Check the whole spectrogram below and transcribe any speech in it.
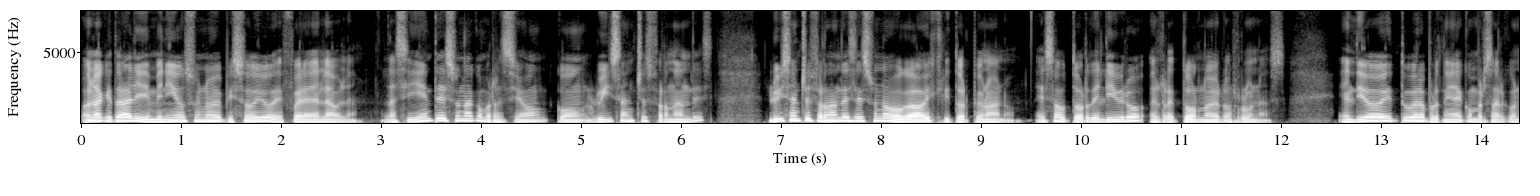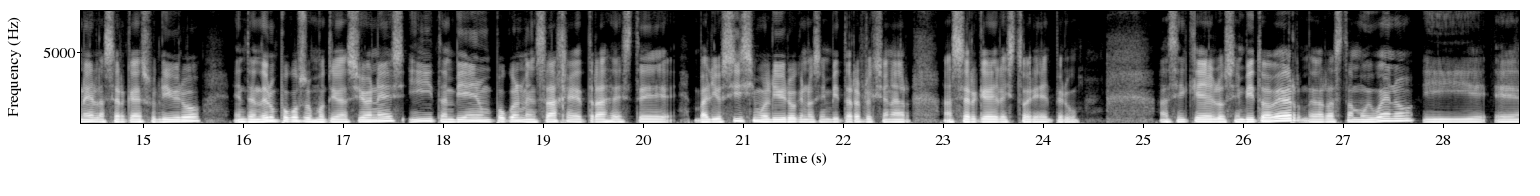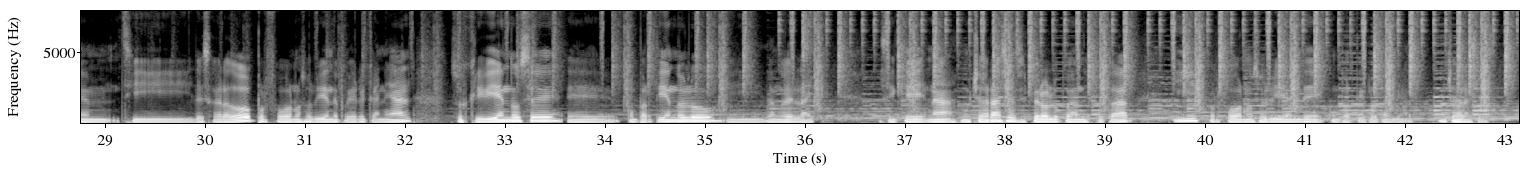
Hola, ¿qué tal? Y bienvenidos a un nuevo episodio de Fuera del Aula. La siguiente es una conversación con Luis Sánchez Fernández. Luis Sánchez Fernández es un abogado y escritor peruano. Es autor del libro El retorno de los runas. El día de hoy tuve la oportunidad de conversar con él acerca de su libro, entender un poco sus motivaciones y también un poco el mensaje detrás de este valiosísimo libro que nos invita a reflexionar acerca de la historia del Perú. Así que los invito a ver, de verdad está muy bueno y em, si les agradó, por favor no se olviden de apoyar el canal, suscribiéndose, eh, compartiéndolo y dándole like. Así que nada, muchas gracias, espero lo puedan disfrutar y por favor no se olviden de compartirlo también. Muchas gracias.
